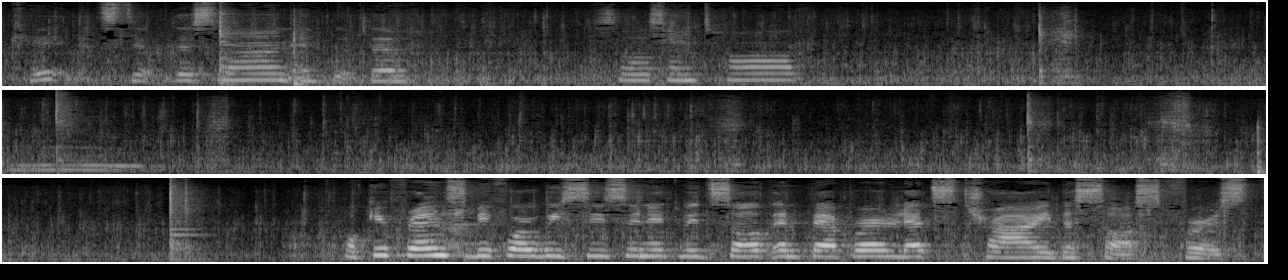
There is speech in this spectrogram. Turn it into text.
Okay, let's dip this one and put the sauce on top. Okay friends, before we season it with salt and pepper, let's try the sauce first.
